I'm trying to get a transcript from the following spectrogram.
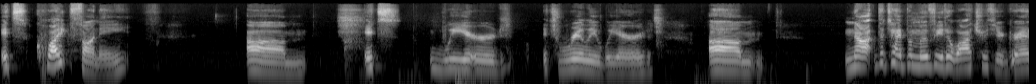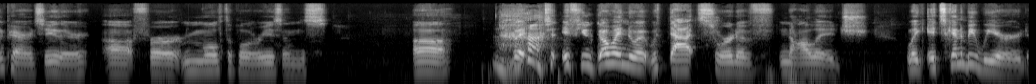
It's quite funny. Um it's weird. It's really weird. Um not the type of movie to watch with your grandparents either uh for multiple reasons. Uh but t- if you go into it with that sort of knowledge like it's gonna be weird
